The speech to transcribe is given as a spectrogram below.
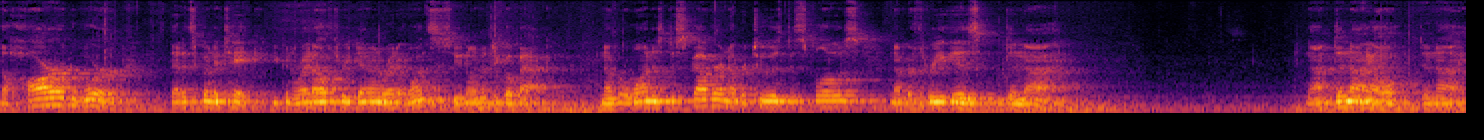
the hard work that it's going to take. You can write all three down right at once so you don't have to go back. Number one is discover, number two is disclose, number three is deny. Not denial, deny.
